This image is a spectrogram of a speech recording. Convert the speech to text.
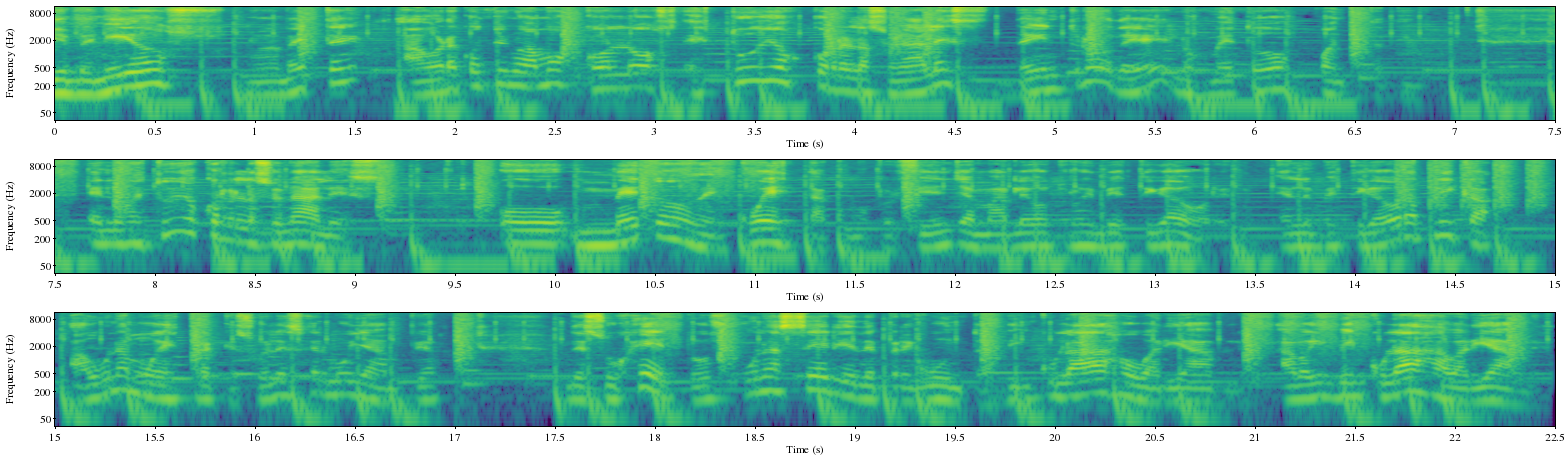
Bienvenidos nuevamente. Ahora continuamos con los estudios correlacionales dentro de los métodos cuantitativos. En los estudios correlacionales o métodos de encuesta, como prefieren llamarle otros investigadores, el investigador aplica a una muestra que suele ser muy amplia de sujetos una serie de preguntas vinculadas o variables, vinculadas a variables,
